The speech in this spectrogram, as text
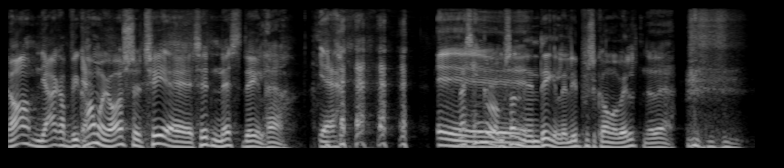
Nå, men Jacob, vi kommer jo også til, uh, til den næste del her. ja. Hvad tænker du om sådan en del, der lige pludselig kommer væltende der?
